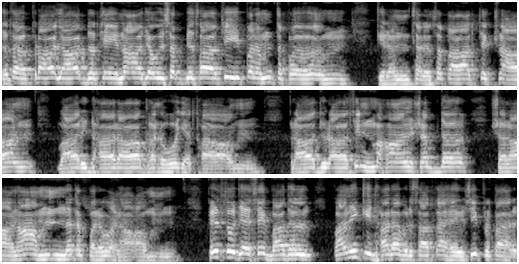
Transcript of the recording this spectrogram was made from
ततः प्रायादथे नाजौ सभ्य साची परम तप। किरण सरसता तीक्षण वारिधारा घनो यथा प्रादुरासीन महान शब्द शराणाम नत पर्वणाम। फिर तो जैसे बादल पानी की धारा बरसाता है, उसी प्रकार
